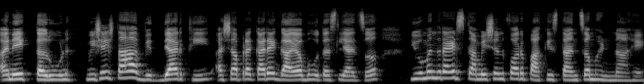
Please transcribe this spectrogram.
अनेक तरुण विशेषतः विद्यार्थी अशा प्रकारे गायब होत असल्याचं ह्युमन राईट्स कमिशन फॉर पाकिस्तानचं म्हणणं आहे.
